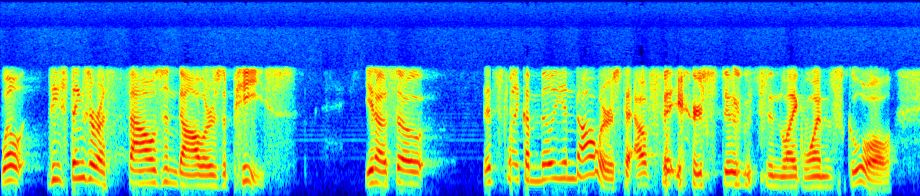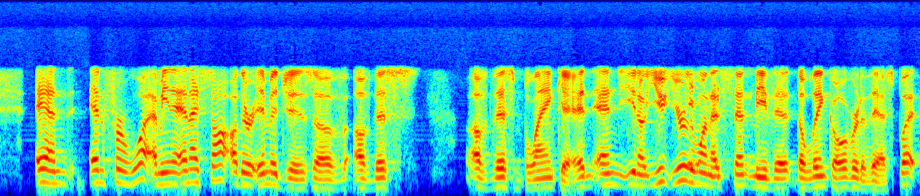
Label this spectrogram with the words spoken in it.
Well, these things are a thousand dollars a piece. You know, so it's like a million dollars to outfit your students in like one school. And and for what? I mean, and I saw other images of of this of this blanket. And and you know, you you're the one that sent me the the link over to this. But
